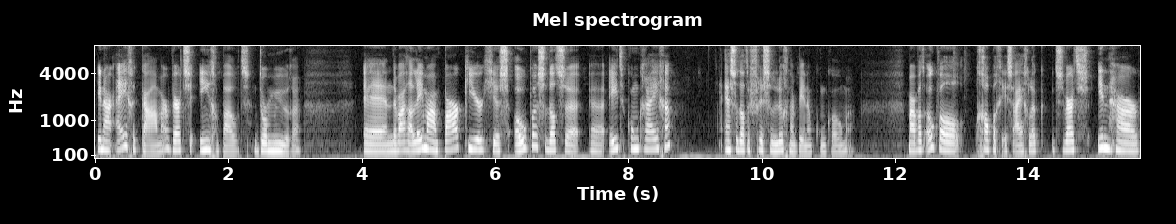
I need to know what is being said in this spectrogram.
In haar eigen kamer werd ze ingebouwd door muren. En er waren alleen maar een paar kiertjes open, zodat ze eh, eten kon krijgen. En zodat er frisse lucht naar binnen kon komen. Maar wat ook wel grappig is eigenlijk, het werd in haar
